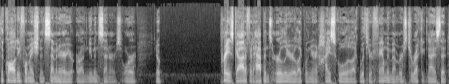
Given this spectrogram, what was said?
the quality formation in seminary or on Newman centers, or you know, praise God if it happens earlier, like when you're in high school or like with your family members, to recognize that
